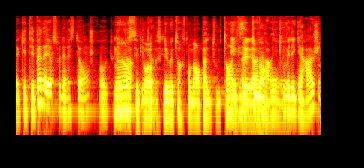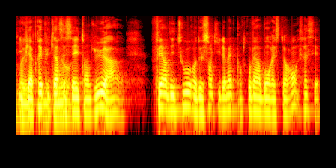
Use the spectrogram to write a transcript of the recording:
euh, qui n'était pas d'ailleurs sur les restaurants, je crois, au tout Non, départ. non, c'était pour, parce que les voitures tombaient en panne tout le temps. Exactement, réparer, ouais. trouver des garages. Et puis après, plus tard, ça s'est étendu à faire un détour de 100 km pour trouver un bon restaurant. Ça, c'est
